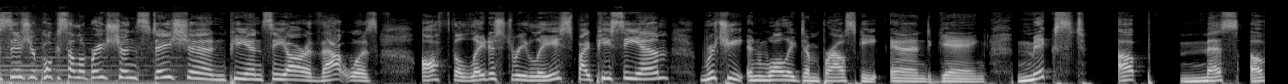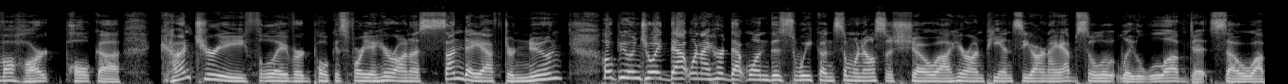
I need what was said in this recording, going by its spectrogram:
This is your Polka Celebration Station, PNCR. That was off the latest release by PCM, Richie and Wally Dombrowski and gang. Mixed up mess of a heart polka. Country flavored polkas for you here on a Sunday afternoon. Hope you enjoyed that one. I heard that one this week on someone else's show uh, here on PNCR and I absolutely loved it. So, uh,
